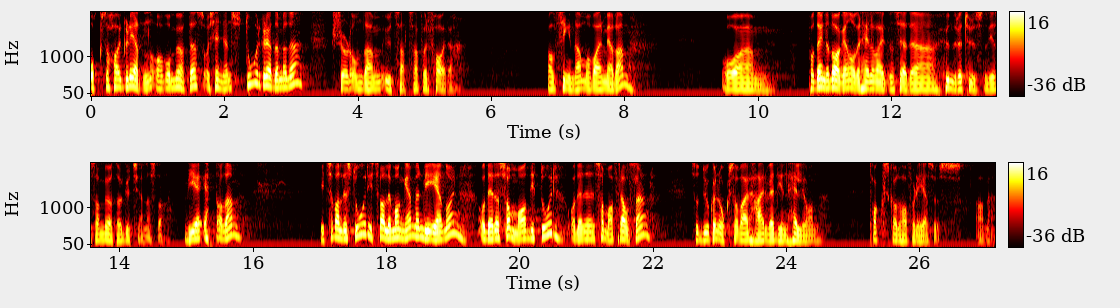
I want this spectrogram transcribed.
også har gleden av å møtes og kjenner en stor glede med det, sjøl om de utsetter seg for fare. Velsign dem og vær med dem. Og um, På denne dagen over hele verden så er det hundretusenvis av møter og gudstjenester. Vi er ett av dem. Ikke så veldig stor, ikke så veldig mange, men vi er noen. Og det er det samme ditt ord, og det er den samme frelseren. Så du kan også være her ved din Hellige Ånd. Takk skal du ha for det, Jesus. Amen.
